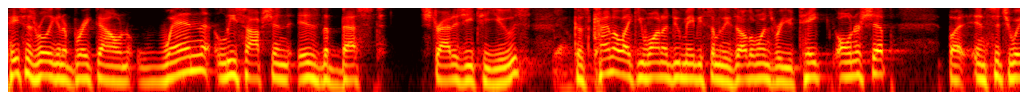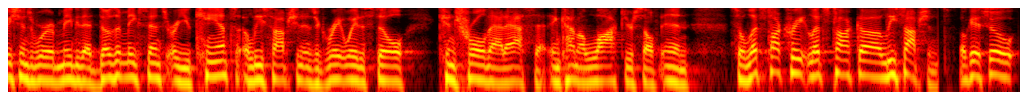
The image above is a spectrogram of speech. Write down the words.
Pace is really going to break down when lease option is the best strategy to use. Because kind of like you want to do maybe some of these other ones where you take ownership, but in situations where maybe that doesn't make sense or you can't, a lease option is a great way to still control that asset and kind of lock yourself in. So let's talk create, let's talk uh, lease options. Okay, so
